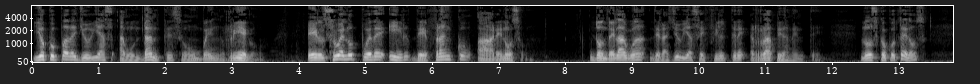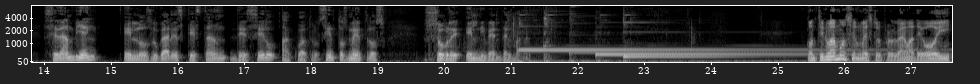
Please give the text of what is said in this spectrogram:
y ocupa de lluvias abundantes o un buen riego. El suelo puede ir de franco a arenoso, donde el agua de las lluvias se filtre rápidamente. Los cocoteros se dan bien en los lugares que están de 0 a 400 metros sobre el nivel del mar. Continuamos en nuestro programa de hoy,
